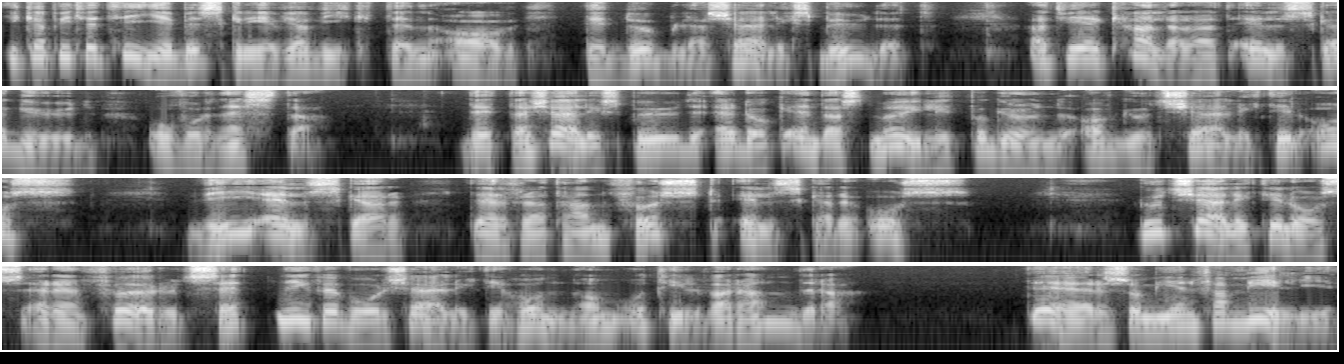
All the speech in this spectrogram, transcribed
I kapitel 10 beskrev jag vikten av det dubbla kärleksbudet, att vi är kallade att älska Gud och vår nästa. Detta kärleksbud är dock endast möjligt på grund av Guds kärlek till oss. Vi älskar därför att han först älskade oss. Guds kärlek till oss är en förutsättning för vår kärlek till honom och till varandra. Det är som i en familj.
